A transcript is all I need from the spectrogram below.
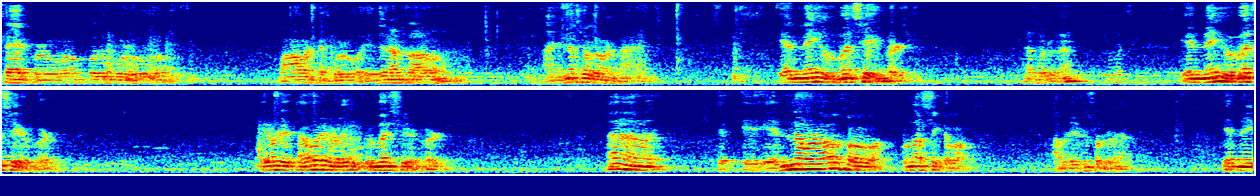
செயற்குழுவோ பொதுக்குழுவோ மாவட்ட குழுவோ எது நடந்தாலும் நான் என்ன சொல்லுவேன்னா என்னை விமர்சியுங்கள் என்ன சொல்லுவேன் என்னை விமர்சியுங்கள் என்னுடைய தவறுகளை விமர்சியுங்கள் ஆஹ், என்ன வேணாலும் சொல்லலாம் விமர்சிக்கலாம் அப்படின்னு சொல்றேன் என்னை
